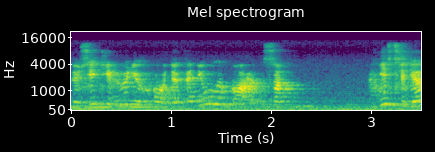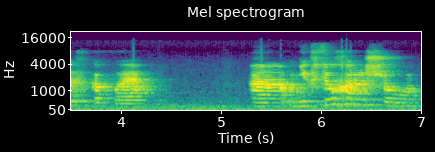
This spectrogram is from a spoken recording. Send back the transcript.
То есть эти люди ходят, они улыбаются, они сидят в кафе, а, у них все хорошо,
